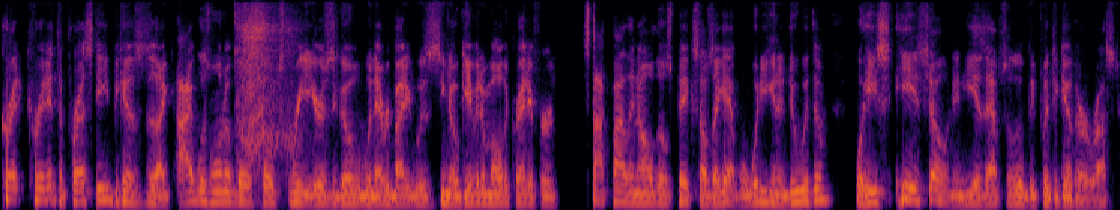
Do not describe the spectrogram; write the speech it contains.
credit credit to Presti because like I was one of those folks three years ago when everybody was you know giving him all the credit for stockpiling all those picks. I was like, yeah, well, what are you going to do with them? Well, he's he has shown and he has absolutely put together a roster.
